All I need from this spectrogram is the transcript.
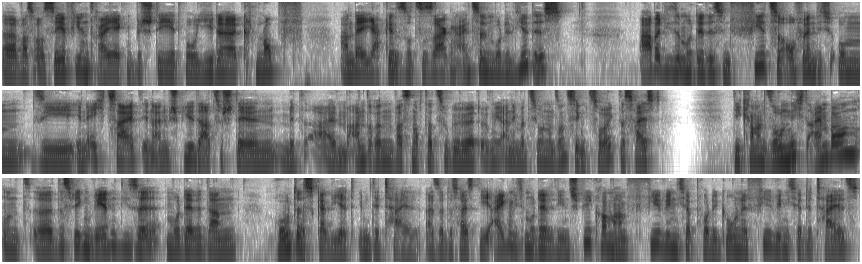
äh, was aus sehr vielen Dreiecken besteht, wo jeder Knopf an der Jacke sozusagen einzeln modelliert ist. Aber diese Modelle sind viel zu aufwendig, um sie in Echtzeit in einem Spiel darzustellen mit allem anderen, was noch dazu gehört, irgendwie Animationen und sonstigem Zeug. Das heißt, Die kann man so nicht einbauen und äh, deswegen werden diese Modelle dann runterskaliert im Detail. Also das heißt, die eigentlichen Modelle, die ins Spiel kommen, haben viel weniger Polygone, viel weniger Details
